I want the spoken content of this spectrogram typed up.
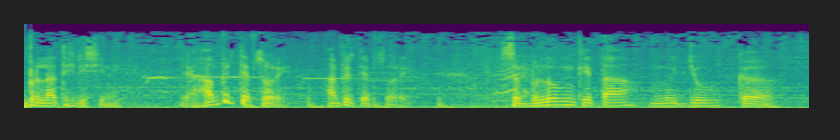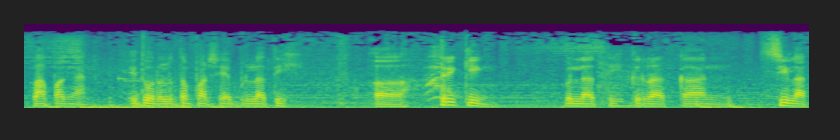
berlatih di sini. Ya, hampir tiap sore, hampir tiap sore. Sebelum kita menuju ke lapangan, itu adalah tempat saya berlatih eh, tricking, berlatih gerakan silat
